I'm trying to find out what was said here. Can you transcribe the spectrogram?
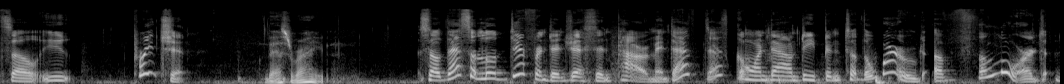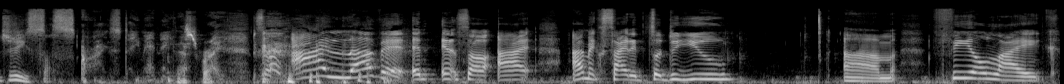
So you preaching. That's right. So that's a little different than just empowerment. That's that's going down deep into the word of the Lord Jesus Christ. Amen. amen. That's right. So I love it, and and so I I'm excited. So do you um, feel like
